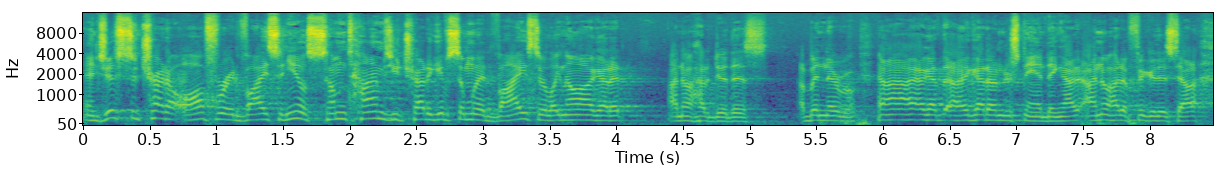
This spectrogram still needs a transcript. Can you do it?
and just to try to offer advice. And you know, sometimes you try to give someone advice, they're like, no, I got it. I know how to do this. I've been there. I got, I got understanding. I, I know how to figure this out.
